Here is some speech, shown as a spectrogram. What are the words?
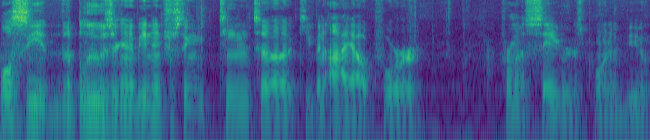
we'll see. The Blues are going to be an interesting team to keep an eye out for, from a Sabres point of view.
